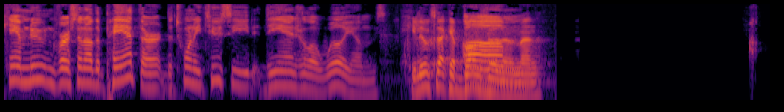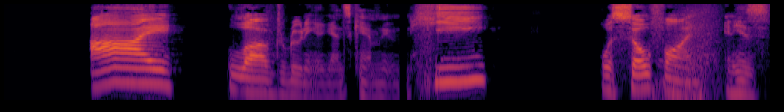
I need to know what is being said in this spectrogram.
Cam Newton versus another Panther, the twenty two seed DeAngelo Williams. He looks like a Bond Um, villain, man. I loved rooting against Cam Newton. He was so fun in his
